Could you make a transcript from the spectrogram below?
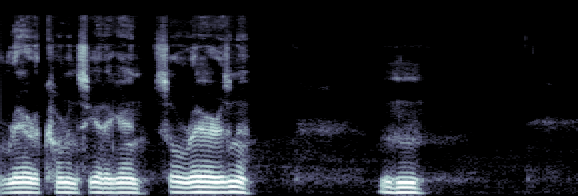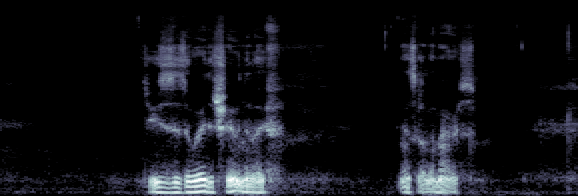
rare occurrence yet again. So rare, isn't it? Mm-hmm. Jesus is the way, the truth, and the life. That's all that matters.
